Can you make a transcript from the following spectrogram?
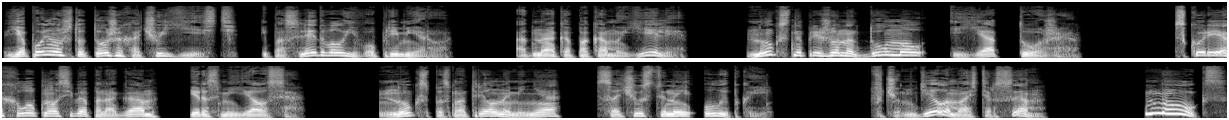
я понял, что тоже хочу есть, и последовал его примеру. Однако, пока мы ели, Нукс напряженно думал, и я тоже. Вскоре я хлопнул себя по ногам и рассмеялся. Нукс посмотрел на меня с сочувственной улыбкой. «В чем дело, мастер Сэм?» «Нукс!»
